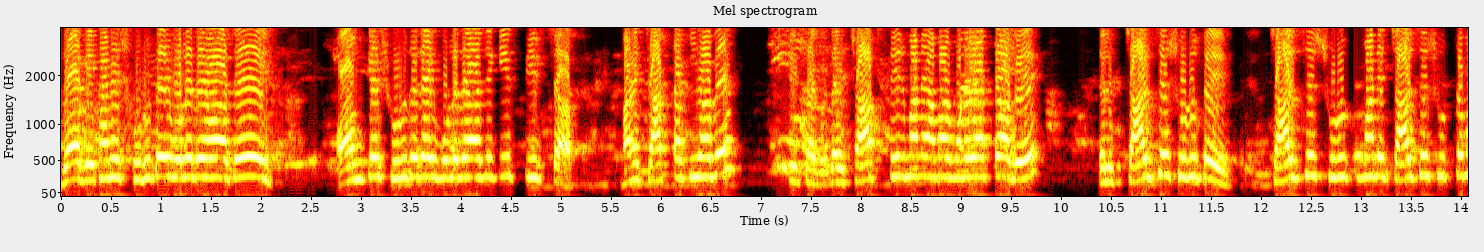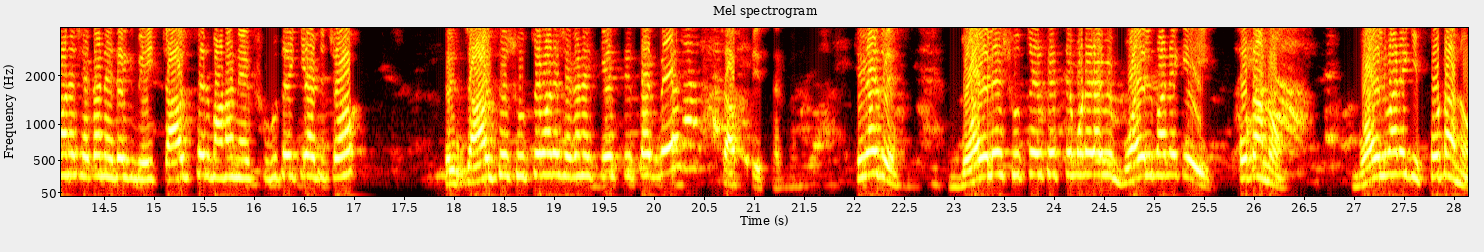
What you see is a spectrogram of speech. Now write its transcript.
দেখ, এখানে শুরুতেই বলে দেওয়া আছে অঙ্কের শুরুতে দেখ বলে দেওয়া আছে কি? স্থির চাপ। মানে চাপটা কি হবে? স্থির থাকবে। তাহলে চাপ স্থির মানে আমার মনে রাখতে হবে তাহলে চার্লসের শুরুতে, চার্লসের শুরু মানে চার্লসের সূত্র মানে সেখানে দেখবি চার্লসের বানানে শুরুতেই কি আছে তাহলে চার্লসের সূত্র মানে সেখানে কে স্থির থাকবে? চাপ স্থির থাকবে। ঠিক আছে? বয়েলের সূত্রের ক্ষেত্রে মনে রাখবে, বয়েল মানে কি? ফোটানো। বয়েল মানে কি? ফোটানো।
